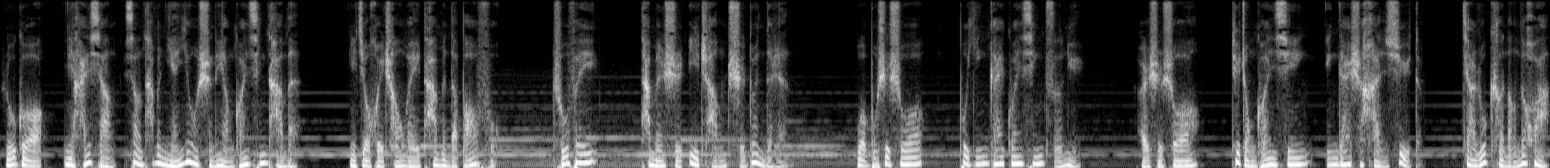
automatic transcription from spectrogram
如果你还想像他们年幼时那样关心他们，你就会成为他们的包袱。除非，他们是异常迟钝的人。我不是说不应该关心子女，而是说这种关心应该是含蓄的。假如可能的话，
